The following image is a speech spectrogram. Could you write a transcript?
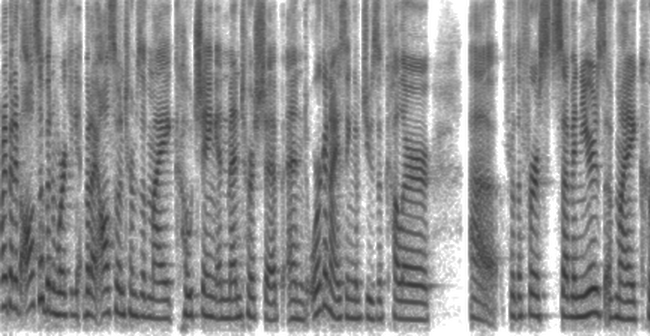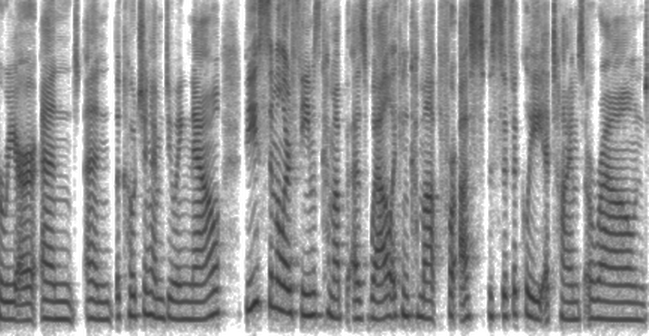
Right, but I've also been working, but I also, in terms of my coaching and mentorship and organizing of Jews of color, uh, for the first seven years of my career, and and the coaching I'm doing now, these similar themes come up as well. It can come up for us specifically at times around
